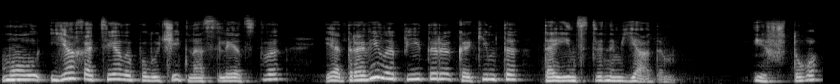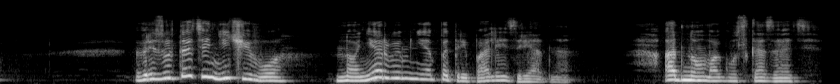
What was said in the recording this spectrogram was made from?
Мол, я хотела получить наследство и отравила Питера каким-то таинственным ядом. И что? В результате ничего, но нервы мне потрепали изрядно. Одно могу сказать.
